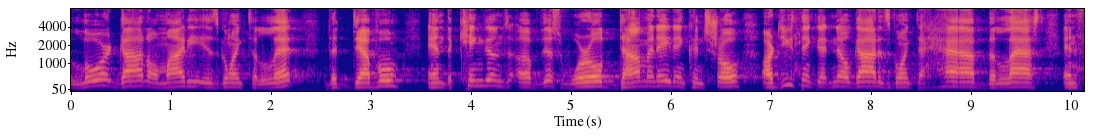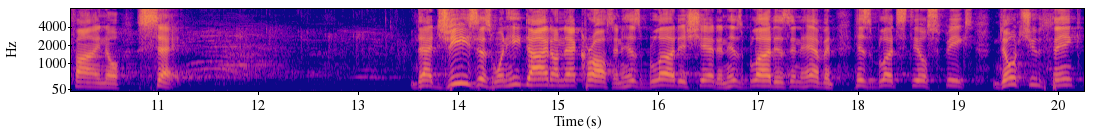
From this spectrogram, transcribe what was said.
Lord God Almighty is going to let the devil and the kingdoms of this world dominate and control? Or do you think that no, God is going to have the last and final say? that Jesus, when he died on that cross and his blood is shed and his blood is in heaven, his blood still speaks. Don't you think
